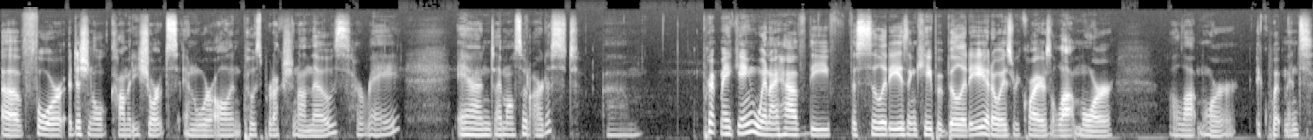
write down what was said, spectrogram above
of four additional comedy shorts, and we're all in post production on those. Hooray! And I'm also an artist. Um, printmaking, when I have the facilities and capability, it always requires a lot more, a lot more equipment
